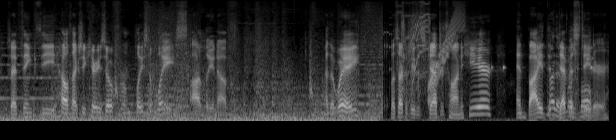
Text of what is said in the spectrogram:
Because I think the health actually carries over from place to place, oddly enough. Either way, let's activate the Scadraton here and buy the Devastator.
